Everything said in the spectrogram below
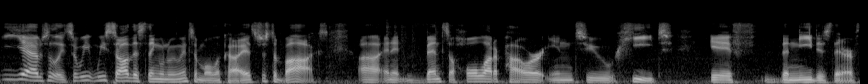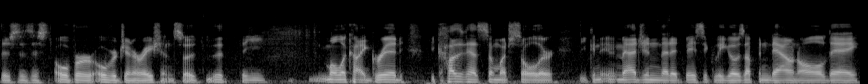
Yeah, absolutely. So we, we saw this thing when we went to Molokai. It's just a box, uh, and it vents a whole lot of power into heat if the need is there, if there's this over over generation. So the the Molokai grid, because it has so much solar, you can imagine that it basically goes up and down all day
